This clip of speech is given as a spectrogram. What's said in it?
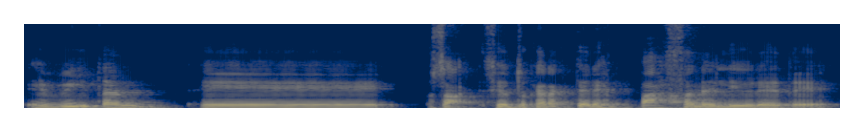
evitan, o sea, ciertos caracteres pasan en LibreT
